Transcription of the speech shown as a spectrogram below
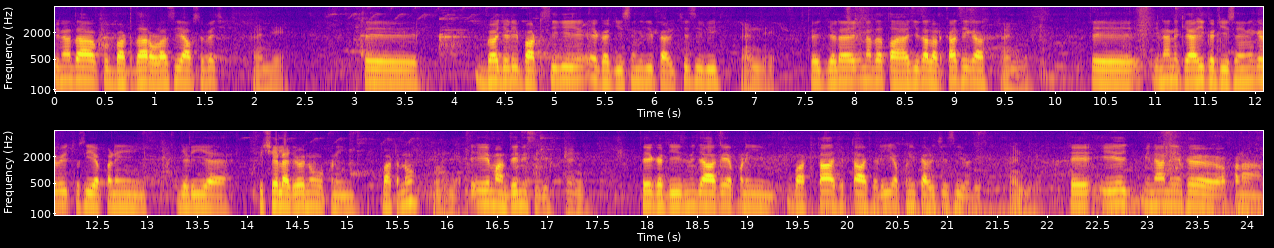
ਇਹਨਾਂ ਦਾ ਕੋਈ ਵੱਟ ਦਾ ਰੌਲਾ ਸੀ ਆਪਸ ਵਿੱਚ। ਹਾਂਜੀ। ਤੇ ਬ ਜਿਹੜੀ ਵੱਟ ਸੀਗੀ ਇਹ ਗੁਰਜੀਤ ਸਿੰਘ ਜੀ ਪੈਲ 'ਚ ਸੀਗੀ। ਹਾਂਜੀ। ਤੇ ਜਿਹੜਾ ਇਹਨਾਂ ਦਾ ਤਾਇਆ ਜੀ ਦਾ ਲੜਕਾ ਸੀਗਾ ਹਾਂਜੀ। ਤੇ ਇਹਨਾਂ ਨੇ ਕਿਹਾ ਸੀ ਗੁਰਜੀਤ ਸਿੰਘ ਨੇ ਕਿ ਵੀ ਤੁਸੀਂ ਆਪਣੀ ਜਿਹੜੀ ਹੈ ਪਿੱਛੇ ਲੈ ਜਾਓ ਇਹਨੂੰ ਆਪਣੀ ਵੱਟ ਨੂੰ। ਹਾਂਜੀ। ਤੇ ਇਹ ਮੰਨਦੇ ਨਹੀਂ ਸੀਗੇ। ਹਾਂਜੀ। ਤੇ ਗੁਰਜੀਤ ਨੇ ਜਾ ਕੇ ਆਪਣੀ ਵੱਟ ਢਾਹ ਛਿੱਟਾ ਛੜੀ ਆਪਣੀ ਪੈਲ 'ਚ ਸੀ ਉਹਦੀ। ਹਾਂਜੀ। ਤੇ ਇਹ ਇਹਨਾਂ ਨੇ ਫਿਰ ਆਪਣਾ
